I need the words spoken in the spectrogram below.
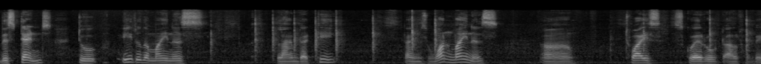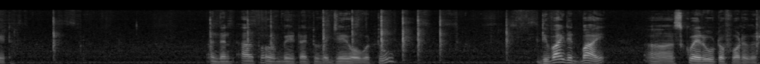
This tends to e to the minus lambda t times 1 minus uh, twice square root alpha beta. And then alpha beta to the j over 2 divided by uh, square root of whatever.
